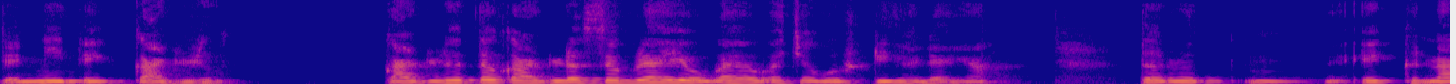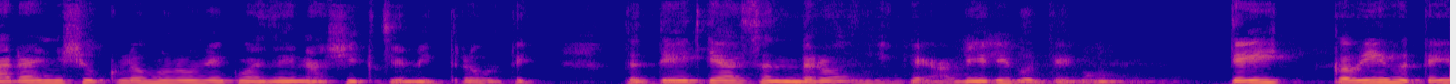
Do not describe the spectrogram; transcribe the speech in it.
त्यांनी ते काढलं. काढलं तर काढलं सगळ्या योगायोगाच्या गोष्टी झाल्या ह्या. तर एक नारायण शुक्ल म्हणून एक माझे नाशिकचे मित्र होते तर ते त्या संदर्भात इथे आलेले होते. ते कवी होते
